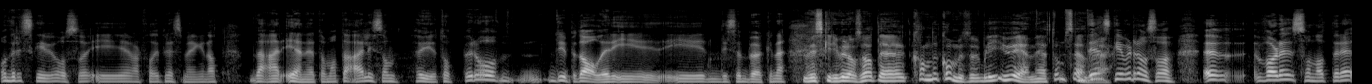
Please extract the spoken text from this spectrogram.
Og dere skriver jo også i, i hvert fall i pressemeldingen at det er enighet om at det er liksom høye topper og dype daler i, i disse bøkene. Men vi skriver også at det kan det komme til å bli uenighet om senere. Det skriver dere også. Eh, var det sånn at dere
